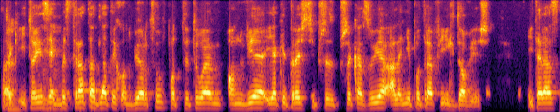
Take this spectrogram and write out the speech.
Tak? Tak. I to jest Mhm. jakby strata dla tych odbiorców pod tytułem on wie, jakie treści przekazuje, ale nie potrafi ich dowieść. I teraz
